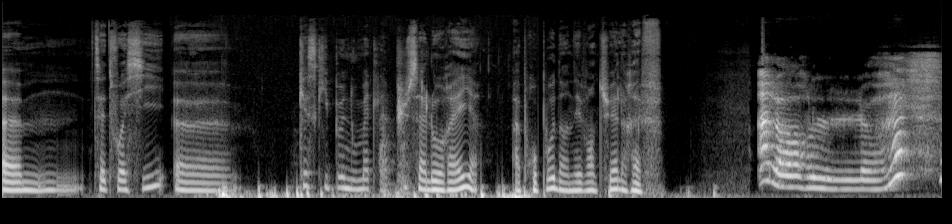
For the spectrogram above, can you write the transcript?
Euh, cette fois-ci, qu'est-ce qui peut nous mettre la puce à l'oreille à propos d'un éventuel REF? Alors, le REF,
